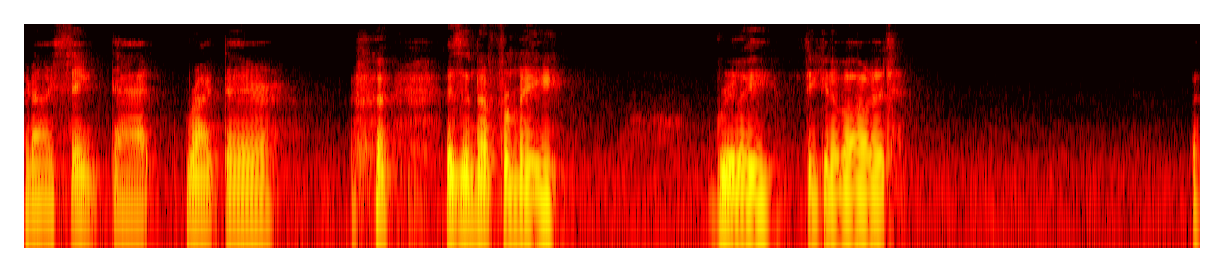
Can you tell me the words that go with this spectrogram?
And I think that right there is enough for me. Really thinking about it.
